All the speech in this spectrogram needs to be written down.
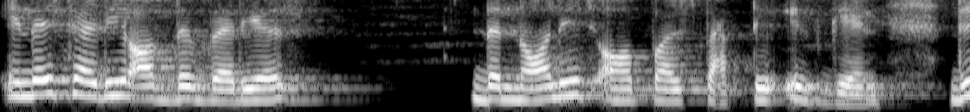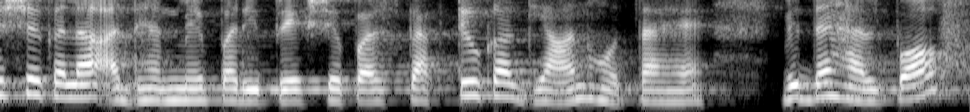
In the study of the various the knowledge of perspective is gain दृश्य कला अध्ययन में परिप्रेक्ष्य पर्सपेक्टिव का ज्ञान होता है. With the help of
